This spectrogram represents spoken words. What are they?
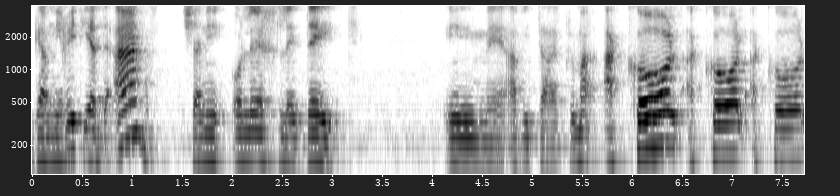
גם נירית ידעה שאני הולך לדייט עם אה, אביטל. כלומר, הכל, הכל, הכל,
